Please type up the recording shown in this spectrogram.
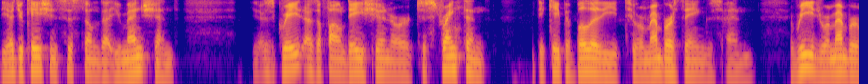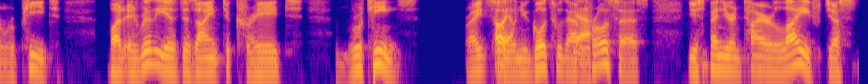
The education system that you mentioned you know, is great as a foundation or to strengthen the capability to remember things and read, remember, and repeat. But it really is designed to create routines, right? Oh, so oh, yeah. when you go through that yeah. process, you spend your entire life just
